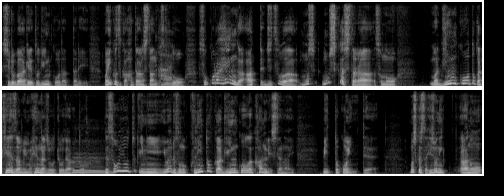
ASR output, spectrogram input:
シルバーゲート銀行だったり、まあ、いくつか破綻したんですけど、そこら辺があって実はもしもしかしたらその、まあ、銀行とか経済も今変な状況であると。うん。でそういう時にいわゆるその国とか銀行が管理してないビットコインってもしかしたら非常にあの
